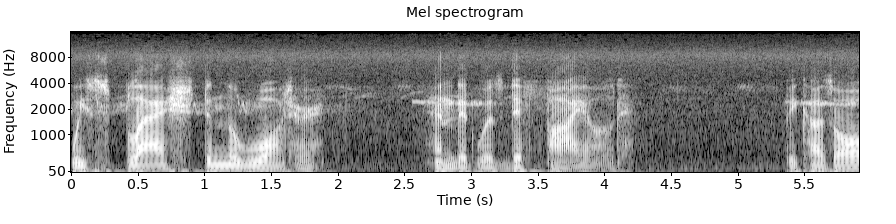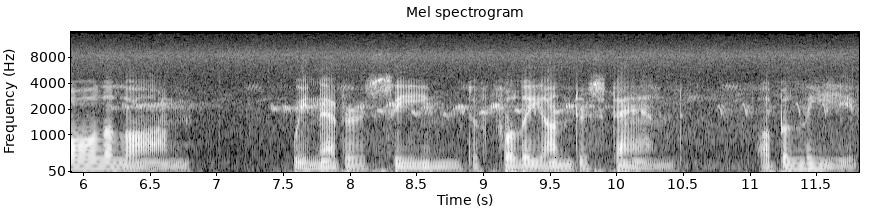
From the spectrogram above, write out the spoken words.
We splashed in the water, and it was defiled. Because all along, we never seemed to fully understand or believe.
